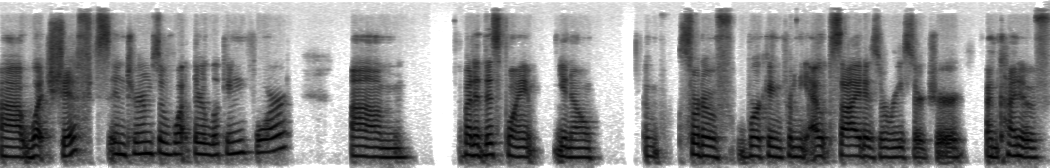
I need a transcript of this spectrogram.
uh, what shifts in terms of what they're looking for. Um, but at this point, you know, sort of working from the outside as a researcher. I'm kind of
